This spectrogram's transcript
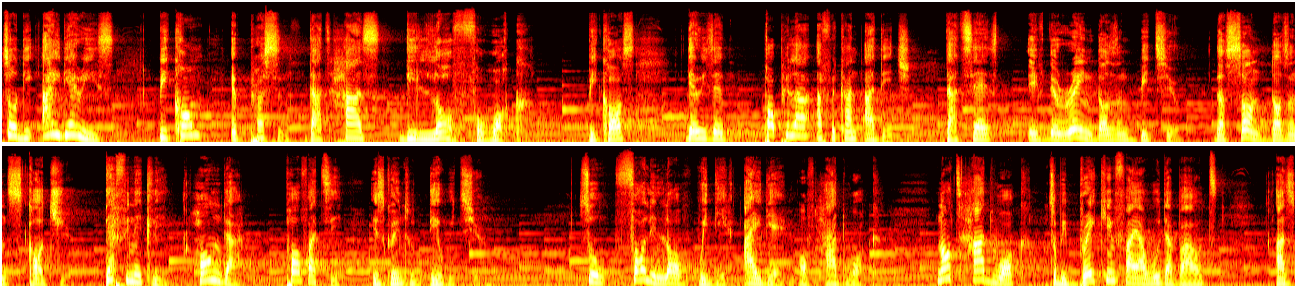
So the idea is become a person that has the love for work because there is a popular African adage that says if the rain doesn't beat you, the sun doesn't scorch you. Definitely, hunger, poverty is going to deal with you. So fall in love with the idea of hard work. Not hard work to be breaking firewood about. As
